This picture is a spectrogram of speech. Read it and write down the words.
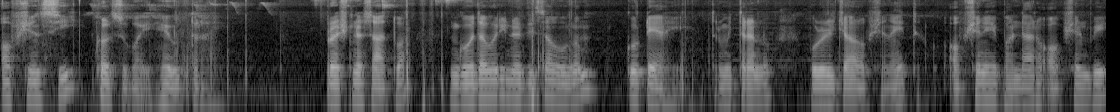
Option C Kalsubai. हे उत्तर आहे. प्रश्न सातवा गोदावरी नदीचा उगम कुठे आहे? तर मित्रांनो पुढील चार ऑप्शन आहेत. Option A Bhandara. Option B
